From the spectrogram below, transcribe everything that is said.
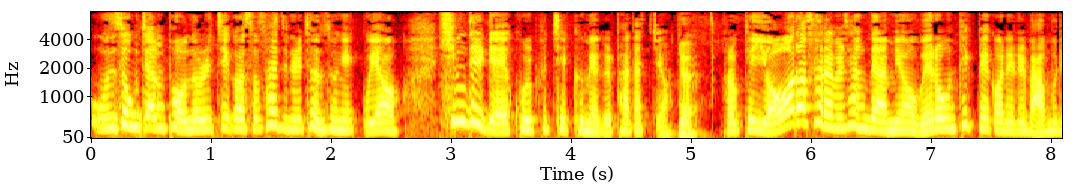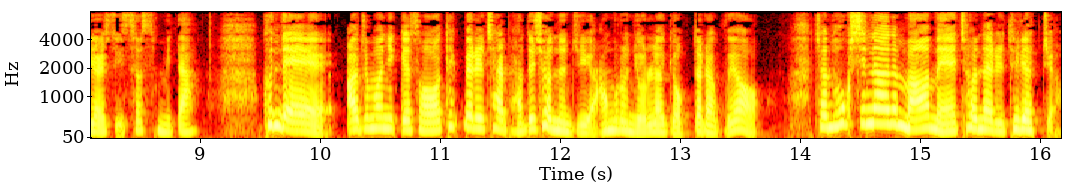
운송장 번호를 찍어서 사진을 전송했고요. 힘들게 골프채 금액을 받았죠. 예. 그렇게 여러 사람을 상대하며 외로운 택배 거래를 마무리할 수 있었습니다. 근데 아주머니께서 택배를 잘 받으셨는지 아무런 연락이 없더라고요. 전 혹시나 하는 마음에 전화를 드렸죠.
